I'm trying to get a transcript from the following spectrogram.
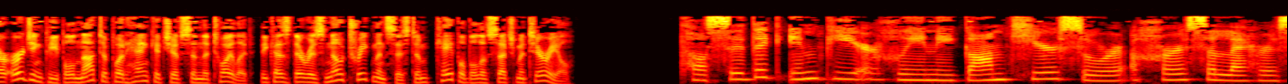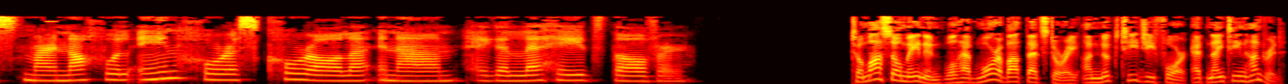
are urging people not to put handkerchiefs in the toilet because there is no treatment system capable of such material. Tá sidig impi ar dhaoine gan círsúr a chur sa leithreas mar nach bhfuil aon chóras chórála ag a leithéid d'ábhair. Tomás Ó Mainaín will have more about that story on Nuacht TG4 at 1900.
